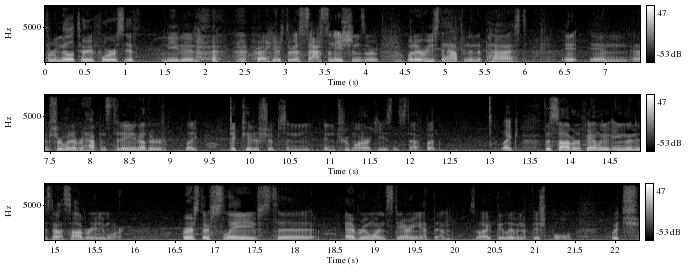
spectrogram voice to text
through military force if needed, right? Or through assassinations or whatever used to happen in the past. And, and, I'm sure whatever happens today in other like dictatorships and, and true monarchies and stuff. But like the sovereign family of England is not sovereign anymore. First, they're slaves to everyone staring at them. So like they live in a fishbowl, which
